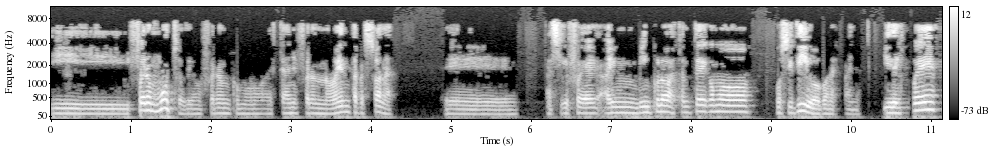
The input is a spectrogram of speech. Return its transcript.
Y fueron muchos, digamos, fueron como, este año fueron 90 personas. Eh, así que fue, hay un vínculo bastante como positivo con España. Y después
